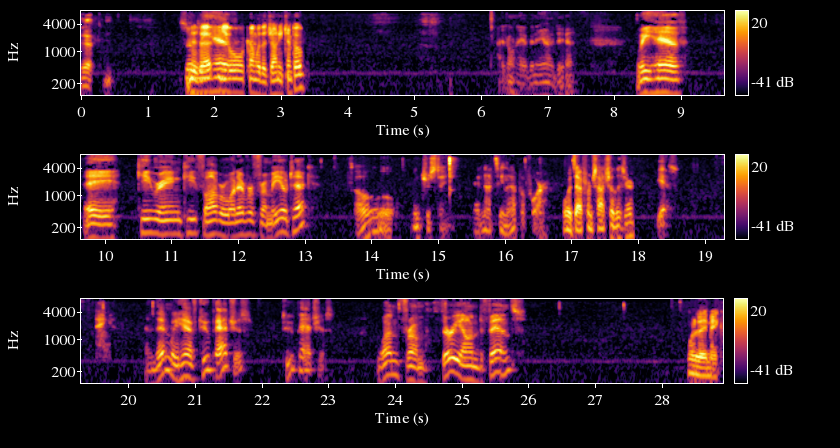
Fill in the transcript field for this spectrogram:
Yeah, So Does we that have, mule come with a Johnny Chimpo? I don't have any idea. We have a key ring, key fob, or whatever from EOTech. Oh, interesting. I had not seen that before. Was that from Shot Show this year? Yes. And then we have two patches. Two patches. One from Thurion Defense. What do they make?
